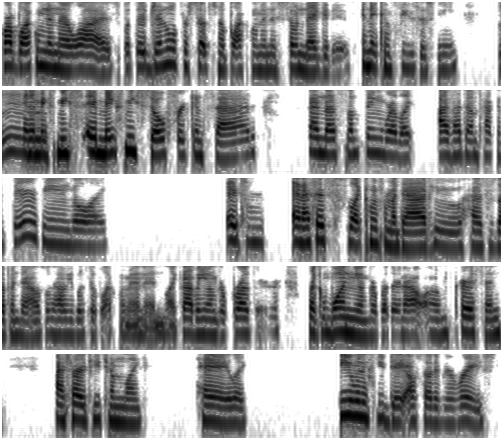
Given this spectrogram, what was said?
or black women in their lives, but their general perception of black women is so negative and it confuses me. And it Mhm. makes me it makes me so freaking sad. And that's something where like I've had to unpack in therapy and go like it's and I say it's like coming from a dad who has his up and downs with how he looked at black women and like I have a younger brother, like one younger brother now, um, Chris, and I try to teach him like, hey, like even if you date outside of your race,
